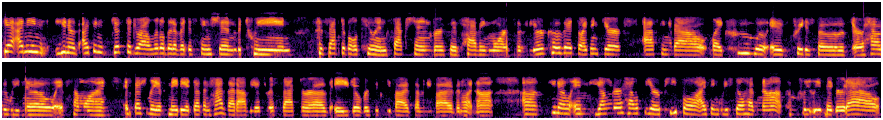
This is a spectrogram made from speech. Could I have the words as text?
Yeah, I mean, you know, I think just to draw a little bit of a distinction between susceptible to infection versus having more severe COVID. So I think you're asking about like who is predisposed or how do we know if someone, especially if maybe it doesn't have that obvious risk factor of age over 65, 75 and whatnot. Um, you know, in younger, healthier people, I think we still have not completely figured out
